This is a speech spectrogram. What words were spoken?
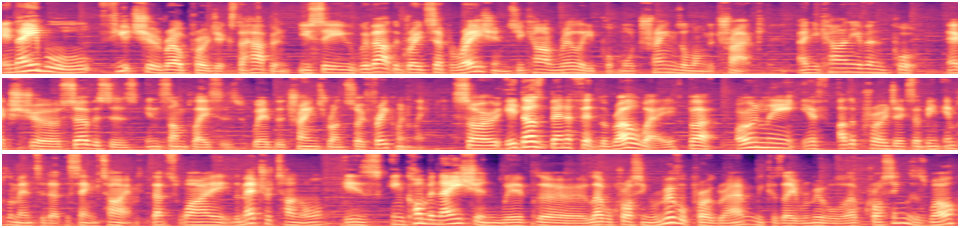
enable future rail projects to happen. You see, without the grade separations, you can't really put more trains along the track, and you can't even put extra services in some places where the trains run so frequently. So it does benefit the railway, but only if other projects are being implemented at the same time. That's why the Metro Tunnel is in combination with the level crossing removal program, because they remove all the level crossings as well,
